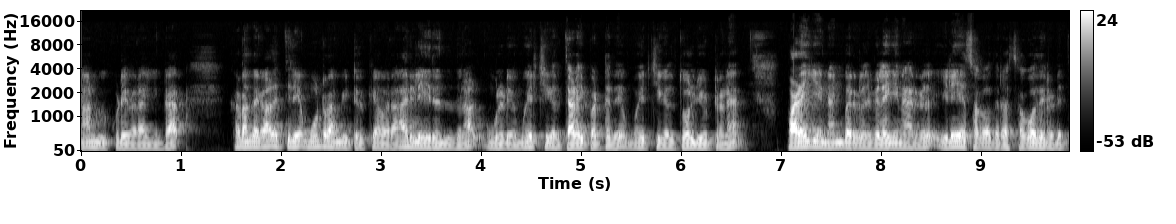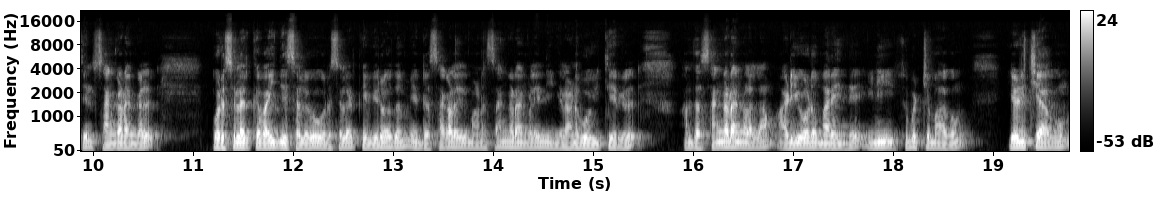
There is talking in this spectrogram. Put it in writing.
நான்கு கூடியவராகின்றார் கடந்த காலத்திலே மூன்றாம் வீட்டிற்கு அவர் ஆறிலே இருந்ததனால் உங்களுடைய முயற்சிகள் தடைப்பட்டது முயற்சிகள் தோல்வியுற்றன. பழகிய நண்பர்கள் விலகினார்கள். இளைய சகோதர சகோதரிடத்தில் சங்கடங்கள் ஒரு சிலருக்கு வைத்திய செலவு ஒரு சிலருக்கு விரோதம் என்ற சகல விதமான சங்கடங்களை நீங்கள் அனுபவித்தீர்கள். அந்த சங்கடங்களெல்லாம் அடியோடு மறைந்து இனி சுபிட்சமாகவும் எழுச்சியாகவும்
